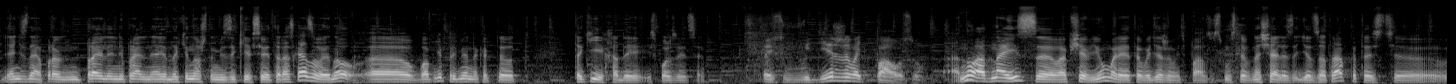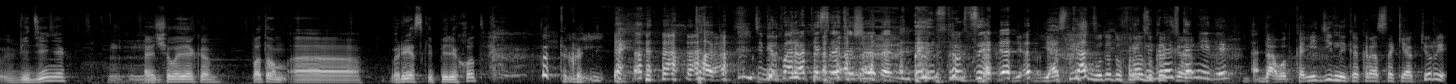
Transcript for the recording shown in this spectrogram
Я не знаю, прав- правильно или неправильно я на киношном языке все это рассказываю, но э, во мне примерно как-то вот такие ходы используются. То есть выдерживать паузу. А, Ну, одна из э, вообще в юморе это выдерживать паузу. В смысле, вначале идет затравка, то есть э, введение э, человека, потом э, резкий переход. Так, тебе пора писать уже это, инструкции. Я, слышу вот эту фразу играть как... в э, комедиях. Да, вот комедийные как раз такие актеры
